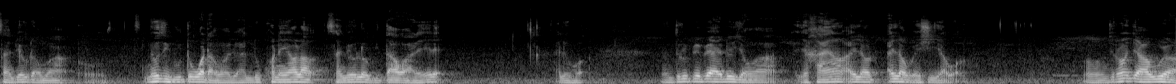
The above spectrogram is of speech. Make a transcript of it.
စံပြုတ်တောင်မှဟိုနှုတ်စီဘူးတဝက်တောင်မှဗျာလူ9ယောက်လောက်စံပြုတ်လုပ်ပြီးတောက်ရတယ်တဲ့အဲ့လိုပေါ့သူတို့ပြပြရတဲ့ကြောင့်ကရခိုင်ကတော့အဲ့လောက်အဲ့လောက်ပဲရှိရပါပေါ့ဟိုကျွန်တော်ကြားဘူးတာ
